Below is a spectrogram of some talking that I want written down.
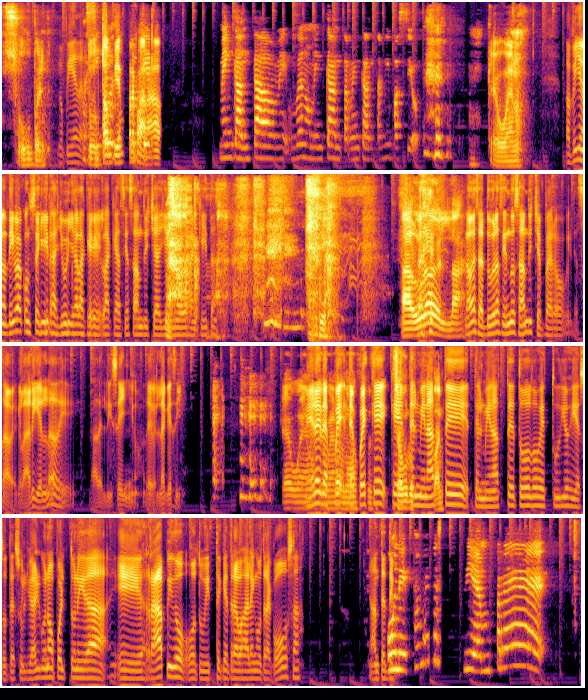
Súper. Tú estás bien preparada. Me encantaba, bueno, me encanta, me encanta, mi pasión. Qué bueno. Papi, yo no te iba a conseguir a Yuya, la que, la que hacía sándwiches allí en la Barranquita. Ah, dura de verdad. no, esa es dura haciendo sándwiches, pero ya sabes, Clary es la, de, la del diseño, de verdad que sí. Qué bueno. Mira, y después, después que, terminaste, terminaste todos los estudios y eso, ¿te surgió alguna oportunidad eh, rápido o tuviste que trabajar en otra cosa? Antes Honestamente, siempre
